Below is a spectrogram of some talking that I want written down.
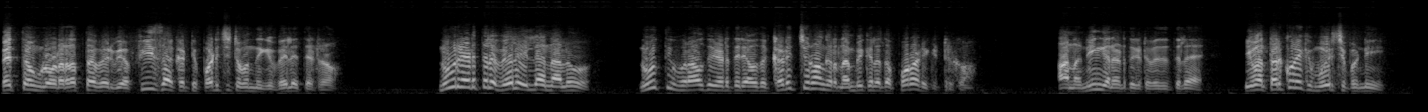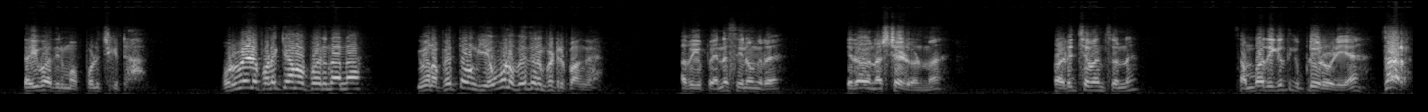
பெத்தவங்களோட ரத்த வேர்வியா ஃபீஸா கட்டி படிச்சுட்டு வந்தீங்க வேலை தேடுறோம். நூறு இடத்துல வேலை இல்லைனாலும் நூத்தி ஓராவது இடத்துலயாவது கிடைச்சிருங்கிற நம்பிக்கையில போராடிக்கிட்டு இருக்கோம். ஆனா நீங்க நடந்துக்கிட்ட விதத்துல இவன் தற்கொலைக்கு முயற்சி பண்ணி தெய்வாதீனமா பொழிச்சுக்கிட்டா. ஒருவேளை பழைக்காம போயிருந்தானா இவனை பெத்தவங்க எவ்வளவு வேதனை பெற்றிருப்பாங்க? அதுக்கு இப்ப என்ன செய்யணுங்கிற? ஏதாவது நஷ்டம் ஆயிடுவேணுமா படிச்சவன் சொன்ன? சம்பாதிக்கிறதுக்கு இப்படி ஒரு வழியா? சார்!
